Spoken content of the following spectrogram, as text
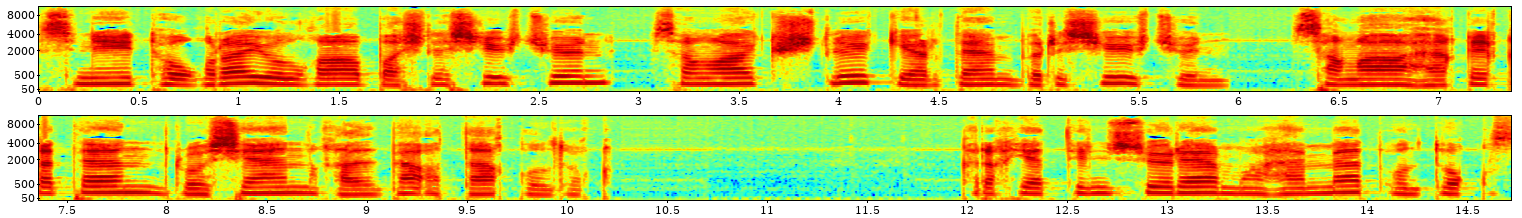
seni toğra yolğa başlaşı üçün, sana güçlük yardım birişi üçün, sana hakikaten roşan galbe ata kıldık. 47. Sure Muhammed 19.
